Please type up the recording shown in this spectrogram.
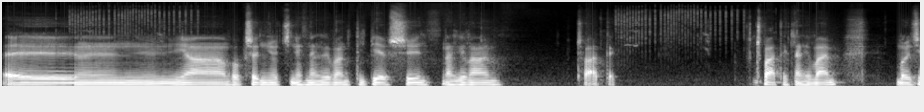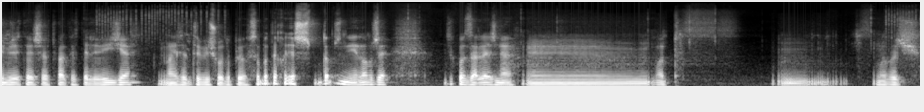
Yy, ja poprzedni odcinek nagrywałem, ten pierwszy nagrywałem w czwartek. W czwartek nagrywałem, bo liczymy, że to jeszcze w czwartek wtedy wyjdzie. No i wtedy wyszło dopiero w sobotę, chociaż dobrze, nie dobrze, tylko zależne yy, od yy, może być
